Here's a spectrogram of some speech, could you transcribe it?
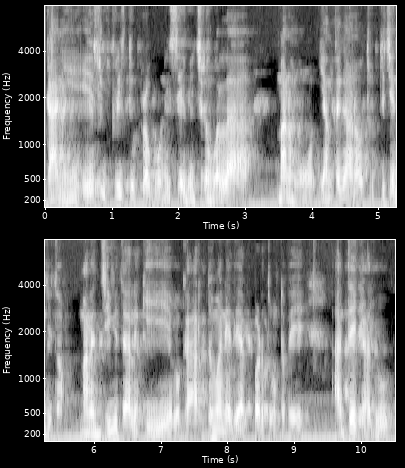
కానీ యేసుక్రీస్తు ప్రభువుని సేవించడం వల్ల మనము ఎంతగానో తృప్తి చెందుతాం. మన జీవితాలకి ఒక అర్థం అనేది ఏర్పడుతూ ఉంటుంది. అంతేకాదు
